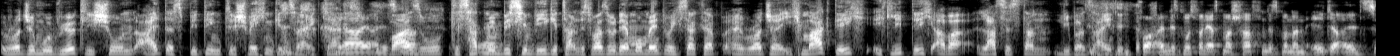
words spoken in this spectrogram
Roger Moore wirklich schon altersbedingte Schwächen gezeigt. Ja, das, ja, ja, das war, war, so. Das hat mir ein bisschen wehgetan. Das war so der Moment, wo ich gesagt habe, äh, Roger, ich mag dich, ich liebe dich, aber lass es dann lieber sein. Vor allem, das muss man erstmal schaffen, dass man dann älter als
